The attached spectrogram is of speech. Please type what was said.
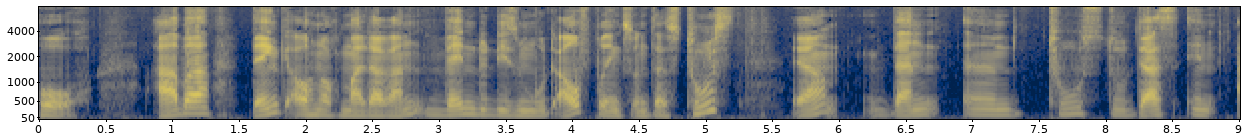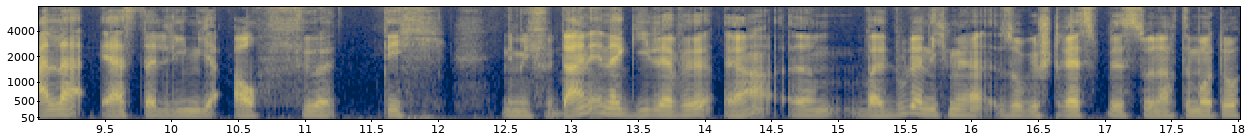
hoch. Aber denk auch noch mal daran, wenn du diesen Mut aufbringst und das tust, ja, dann ähm, tust du das in allererster Linie auch für dich. Nämlich für dein Energielevel, ja, ähm, weil du dann nicht mehr so gestresst bist, so nach dem Motto,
